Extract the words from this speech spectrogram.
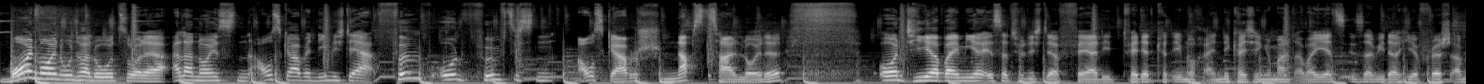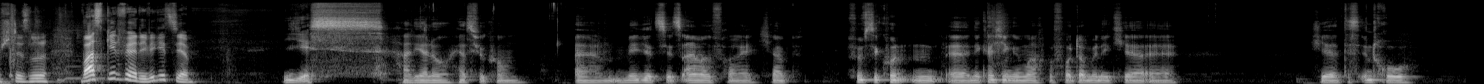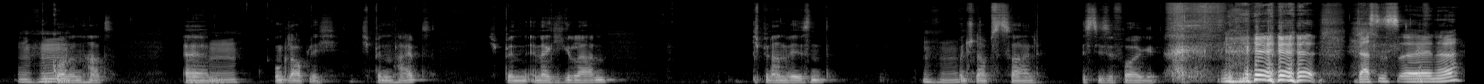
Moin Moin und Hallo zu der allerneuesten Ausgabe, nämlich der 55. Ausgabe Schnapszahl, Leute. Und hier bei mir ist natürlich der Ferdi. Ferdi hat gerade eben noch ein Nickerchen gemacht, aber jetzt ist er wieder hier fresh am Stissel. Was geht, Ferdi? Wie geht's dir? Yes. Hallihallo, herzlich willkommen. Ähm, mir geht's jetzt einwandfrei. Ich habe fünf Sekunden äh, Nickerchen gemacht, bevor Dominik hier, äh, hier das Intro mhm. begonnen hat. Ähm, mhm. Unglaublich. Ich bin hyped. Ich bin energiegeladen. Ich bin anwesend. Mhm. Und Schnapszahl ist diese Folge. das ist, äh, ne?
